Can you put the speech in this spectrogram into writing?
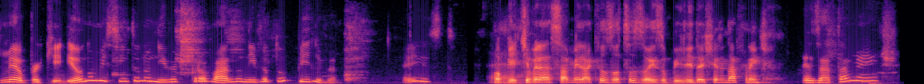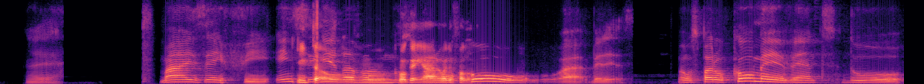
meu, porque eu não me sinto no nível de provar no nível do Billy, velho. É isso. O objetivo era só melhor que os outros dois. O Billy deixa ele na frente. Exatamente. É. Mas enfim, em Então, seguida vamos vou ganhar, para o falou. Ah, beleza. Vamos para o co-main event do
